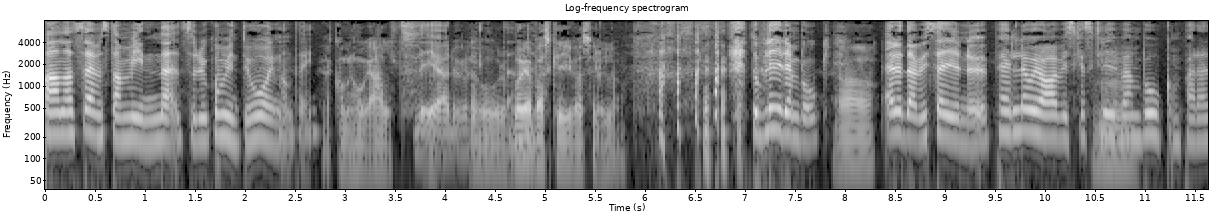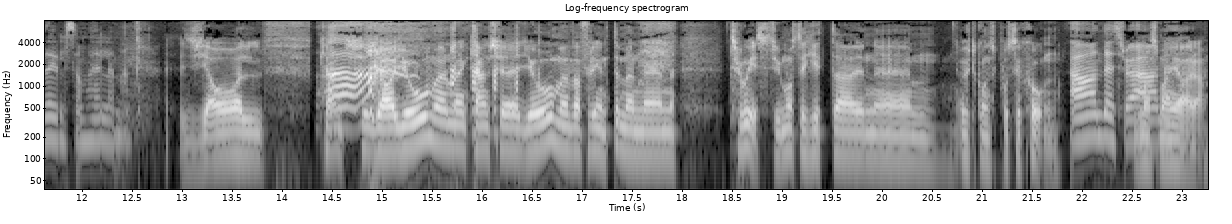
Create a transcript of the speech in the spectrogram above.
Och han har sämsta minnet så du kommer inte ihåg någonting. Jag kommer ihåg allt. Det gör du väl jo, inte? Börja bara skriva så är det lugnt. Då blir det en bok. Ja. Är det där vi säger nu? Pelle och jag, vi ska skriva mm. en bok om parallellsamhällena. Ja, kanske, ah. ja, jo, men, men kanske, jo, men varför inte, men med en twist. Vi måste hitta en um, utgångsposition. Ja, det tror jag. Det måste man göra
